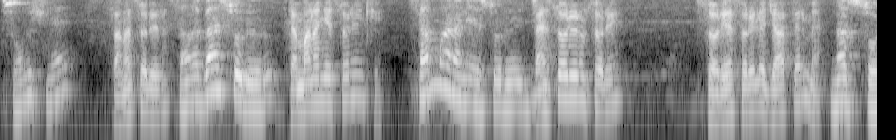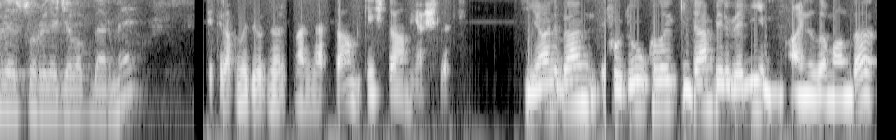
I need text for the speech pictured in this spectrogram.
sonuç ne? Sana soruyorum. Sana ben soruyorum. Sen bana niye soruyorsun ki? Sen bana niye soruyorsun? Ben soruyorum soruyu. Soruya soruyla cevap verme. Nasıl soruya soruyla cevap verme? Etrafında gördüğün öğretmenler daha mı genç daha mı yaşlı? Yani ben çocuğu okula giden bir veliyim aynı zamanda.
